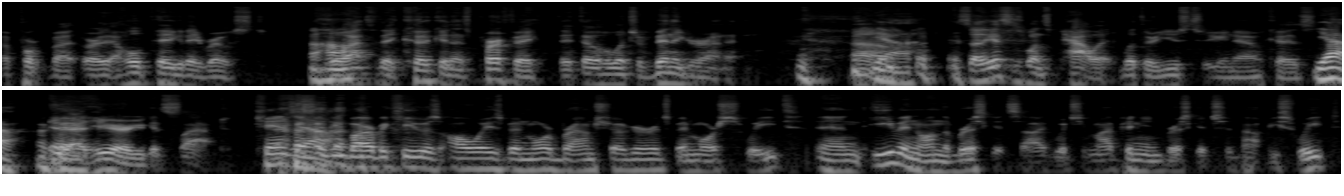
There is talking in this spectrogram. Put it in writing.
a pork butt or a whole pig they roast. uh-huh. Well, after they cook it, and it's perfect. They throw a whole bunch of vinegar on it. Um, yeah. So I guess it's one's palate, what they're used to, you know, because Yeah. you Okay. that here, you get slapped. Kansas Yeah. City barbecue has always been more brown sugar. It's been more sweet, and even on the brisket side, which in my opinion, brisket should not be sweet.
